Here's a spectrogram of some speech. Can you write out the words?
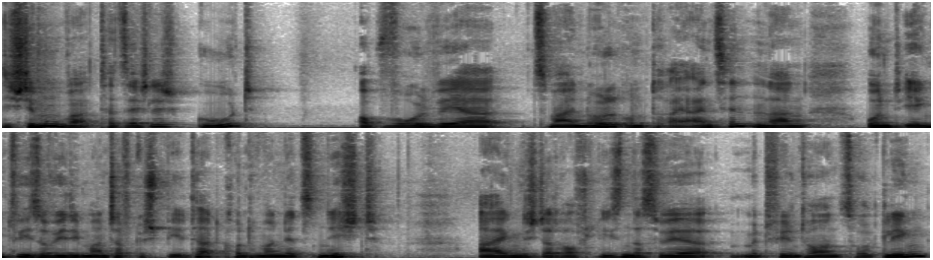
Die Stimmung war tatsächlich gut, obwohl wir 2-0 und 3-1 hinten lagen. Und irgendwie, so wie die Mannschaft gespielt hat, konnte man jetzt nicht eigentlich darauf schließen, dass wir mit vielen Toren zurückliegen.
